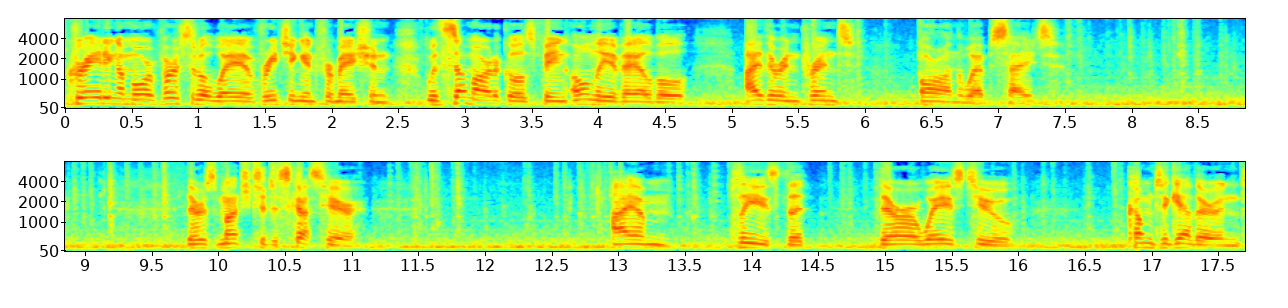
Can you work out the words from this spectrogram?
creating a more versatile way of reaching information, with some articles being only available either in print or on the website. There's much to discuss here. I am pleased that there are ways to come together and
